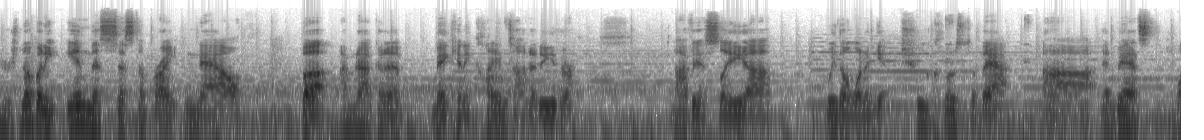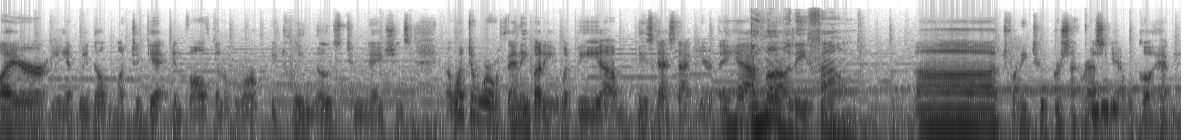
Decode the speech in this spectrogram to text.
there's nobody in this system right now, but I'm not going to make any claims on it either. Obviously, uh, we don't want to get too close to that uh, advanced player, and we don't want to get involved in a war between those two nations. If I went to war with anybody, it would be um, these guys down here. They have uh, Anomaly found. Uh, 22% risk. Yeah, we'll go ahead and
